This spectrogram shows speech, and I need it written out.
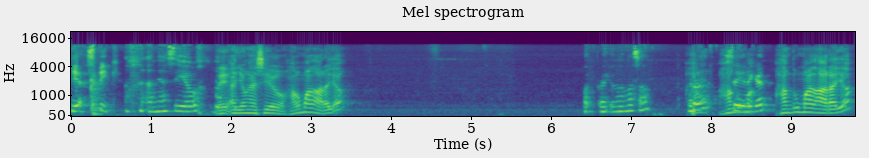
Yeah, speak. 안녕하세요. 네, 안녕하세요. 한국말 알아요? It 한국말, again. 한국말 알아요?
